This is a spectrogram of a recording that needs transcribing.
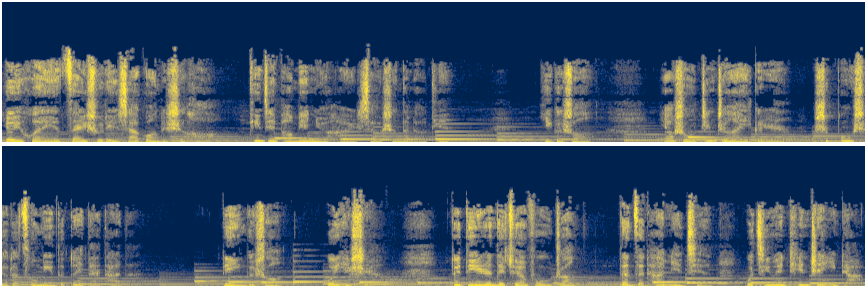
有一回在书店瞎逛的时候，听见旁边女孩小声的聊天，一个说：“要是我真正爱一个人，是不舍得聪明的对待他的。”另一个说：“我也是。”对敌人得全副武装，但在他面前，我情愿天真一点儿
